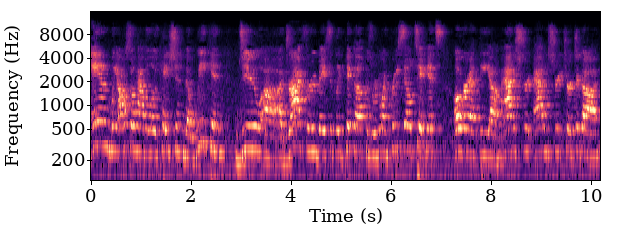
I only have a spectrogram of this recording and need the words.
And we also have a location that we can do uh, a drive-through, basically pick up because we're doing pre-sale tickets over at the um, Adam, Street, Adam Street Church of God.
